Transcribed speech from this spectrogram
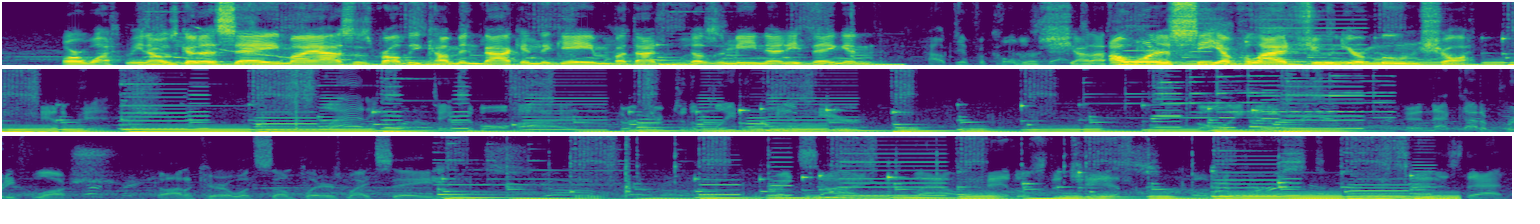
Or what? I mean, I was gonna say my ass is probably coming back in the game, but that doesn't mean anything. And How difficult is that? shut up. I want to see a Vlad Jr. moonshot. Got him pretty flush. I don't care what some players might say. Right side. Loud handles the chance. Over first. That is that.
